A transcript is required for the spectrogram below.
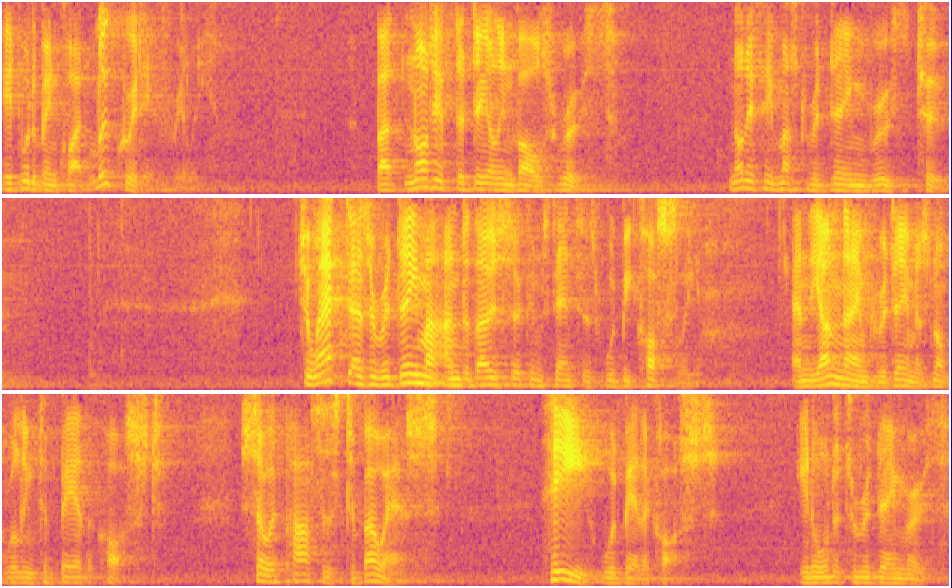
it would have been quite lucrative, really. But not if the deal involves Ruth. Not if he must redeem Ruth too. To act as a redeemer under those circumstances would be costly, and the unnamed redeemer is not willing to bear the cost. So it passes to Boaz. He would bear the cost in order to redeem Ruth.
